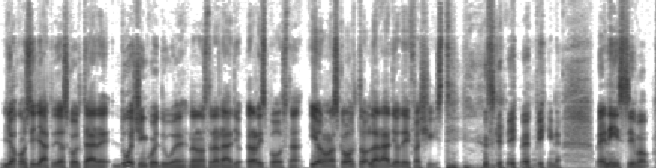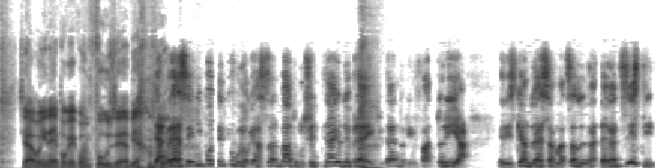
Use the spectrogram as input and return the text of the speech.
gli ho consigliato di ascoltare 252, la nostra radio. La risposta, io non ascolto la radio dei fascisti, scrive Pina. Benissimo, siamo in epoche confuse. Abbiamo... Per essere nipote di uno che ha salvato un centinaio di ebrei chiudendoli in fattoria e rischiando di essere ammazzato dai nazisti,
